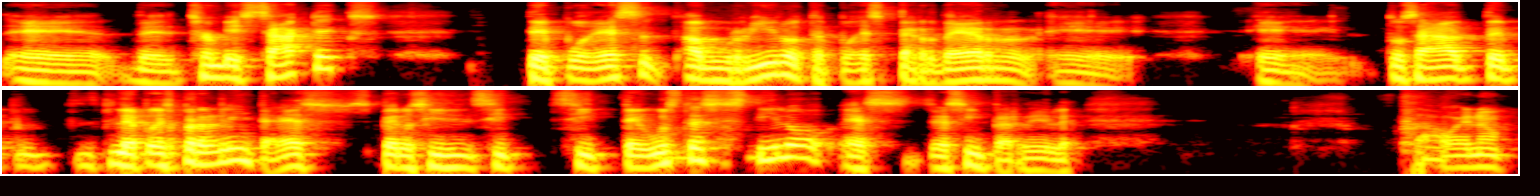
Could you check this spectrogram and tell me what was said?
eh, de turn-based tactics, te puedes aburrir o te puedes perder. Eh, eh, o sea, le puedes perder el interés, pero si, si, si te gusta ese estilo, es, es imperdible. Está bueno.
